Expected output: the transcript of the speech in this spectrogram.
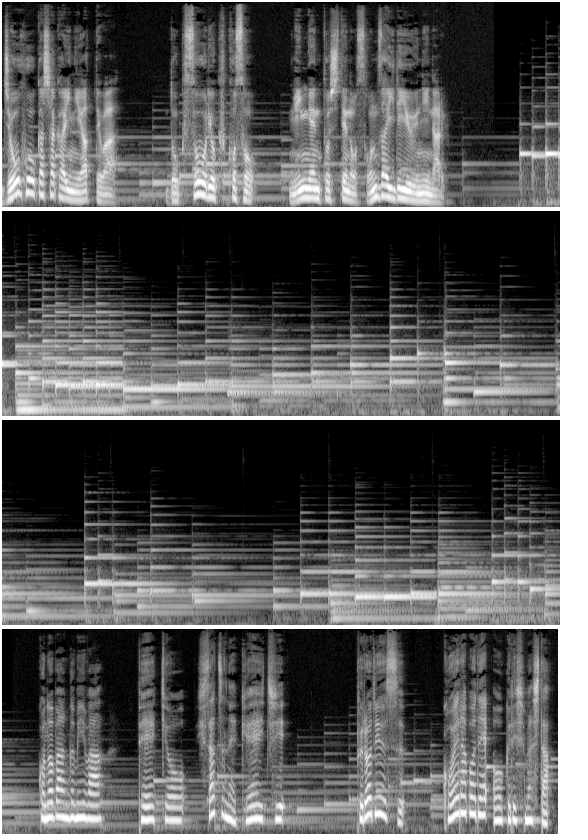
情報化社会にあっては、独創力こそ人間としての存在理由になる。この番組は、提供、久常圭一、プロデュース、声ラボでお送りしました。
